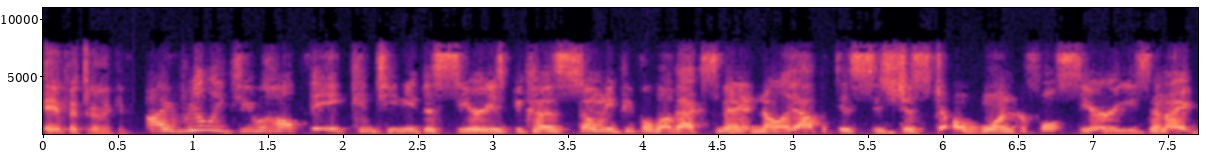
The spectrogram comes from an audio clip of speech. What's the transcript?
if it's going to continue? I really do hope that it continue this series because so many people love X Men and all that, but this is just a wonderful series, and I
